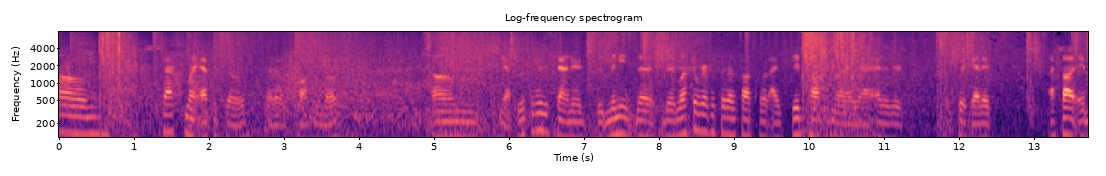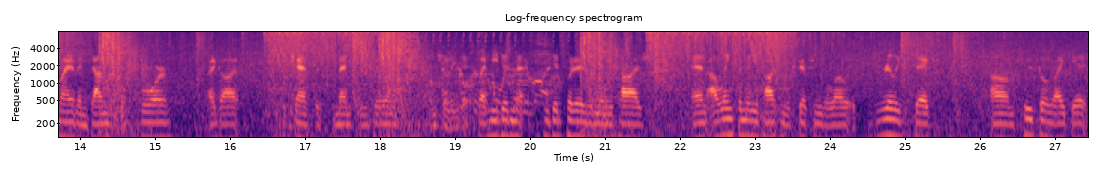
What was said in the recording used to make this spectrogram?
Um, back to my episode that I was talking about. Um, yeah, so this is the standard. The mini, the, the leftover episode I was talking about, I did talk to my uh, editor, quick edit. I thought it might have been done before I got the chance to mention to him and change it. But he did, he did put it in the mini-tage, and I'll link the mini-tage in the description below. It's really sick. Um, please go like it.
